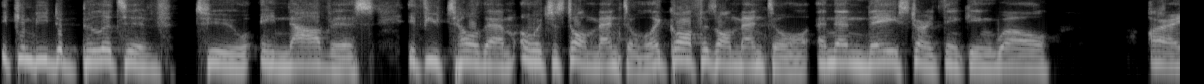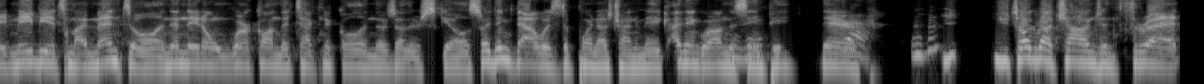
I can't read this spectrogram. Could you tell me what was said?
it can be debilitative to a novice if you tell them, oh, it's just all mental. Like golf is all mental. And then they start thinking, well, all right, maybe it's my mental. And then they don't work on the technical and those other skills. So I think that was the point I was trying to make. I think we're on the same page there. Yeah. Mhm. You, talk about challenge and threat.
